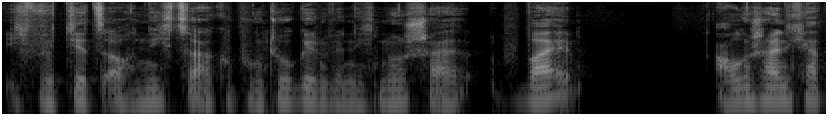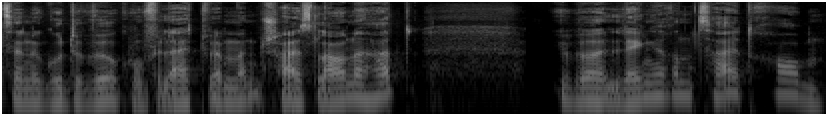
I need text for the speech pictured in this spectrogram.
ich würde jetzt auch nicht zur Akupunktur gehen, wenn ich nur scheiß. Wobei, augenscheinlich hat es ja eine gute Wirkung. Vielleicht, wenn man scheiß Laune hat, über längeren Zeitraum,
